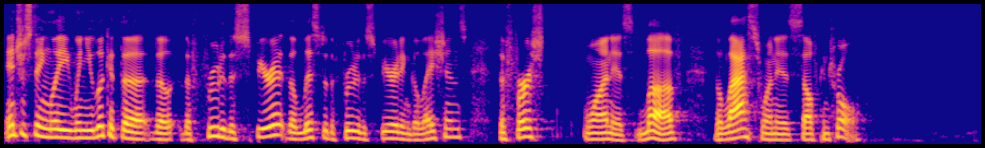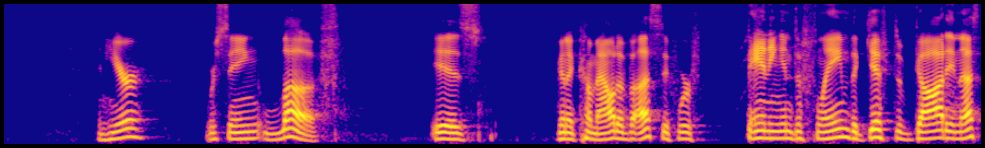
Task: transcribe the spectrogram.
Interestingly, when you look at the, the, the, fruit of the Spirit, the list of the fruit of the Spirit in Galatians, the first one is love, the last one is self control. And here we're seeing love is going to come out of us if we're fanning into flame the gift of God in us,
